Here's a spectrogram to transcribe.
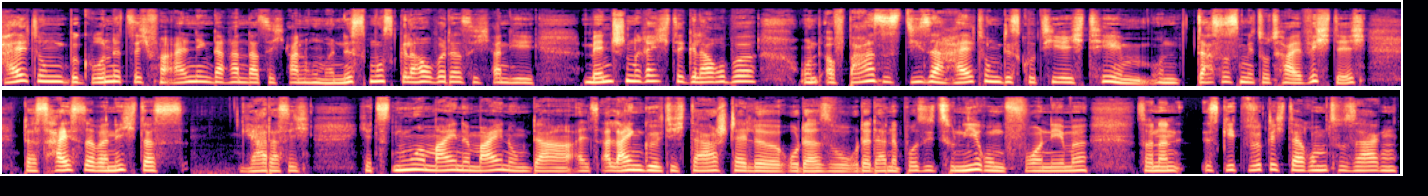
Haltung begründet sich vor allen Dingen daran, dass ich an Humanismus glaube, dass ich an die Menschenrechte glaube. Und auf Basis dieser Haltung diskutiere ich Themen. Und das ist mir total wichtig. Das heißt aber nicht, dass ja, dass ich jetzt nur meine Meinung da als alleingültig darstelle oder so oder da eine Positionierung vornehme, sondern es geht wirklich darum zu sagen,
